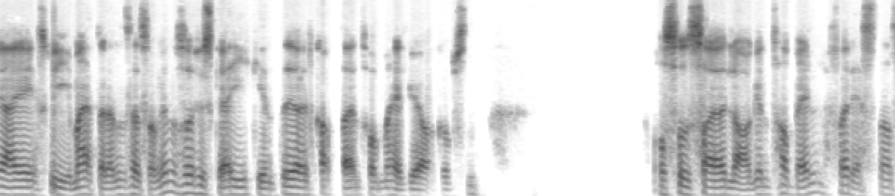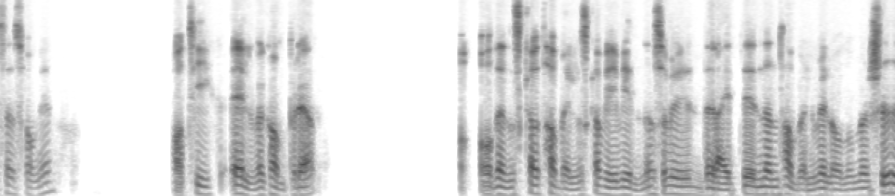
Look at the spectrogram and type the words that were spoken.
jeg skulle gi meg etter denne sesongen. Og så husker jeg gikk inn til kaptein Tom Helge Jacobsen. Og så sa jeg lag en tabell for resten av sesongen. Av ti-elleve kamper igjen. Og den skal, tabellen skal vi vinne, så vi dreit inn den tabellen vi lå nummer sju.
